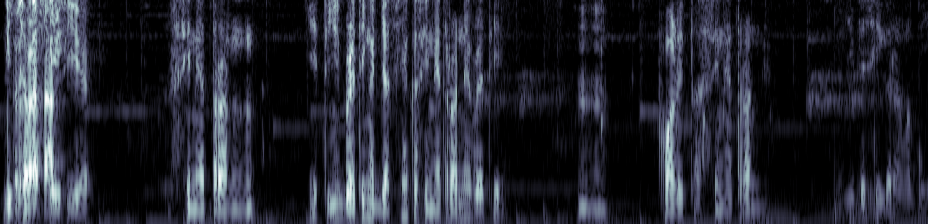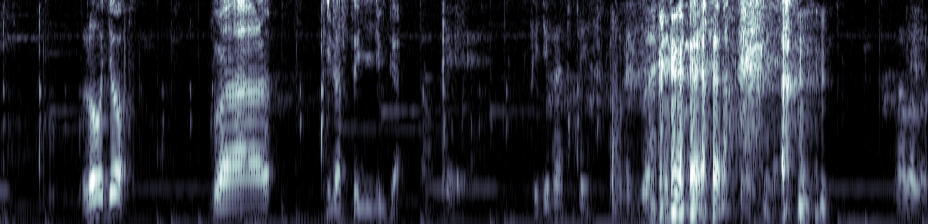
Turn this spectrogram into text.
dicap terbatasi ya. sinetron itunya berarti ngejudge-nya ke sinetronnya berarti ya? Mm-mm. kualitas sinetronnya gitu sih kurang lebih lo Jo Gua tidak setuju juga. oke setuju kan please temenin gue kenapa lo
